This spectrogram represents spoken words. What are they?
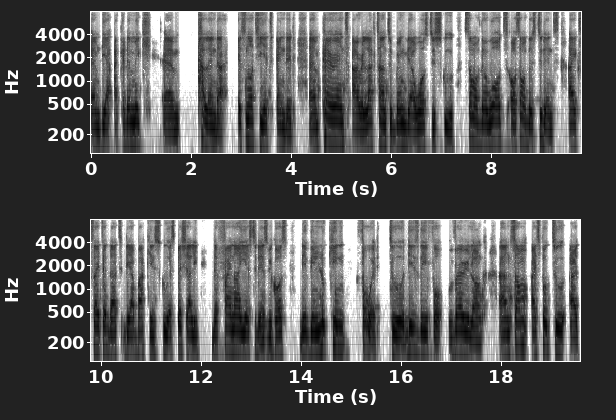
um, their academic um, calendar is not yet ended. And parents are reluctant to bring their wards to school. Some of the wards or some of the students are excited that they are back in school, especially the final year students, because they've been looking forward to this day for very long. And some I spoke to at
